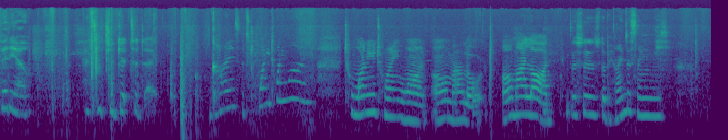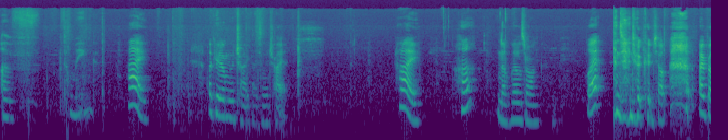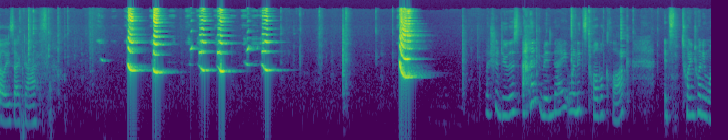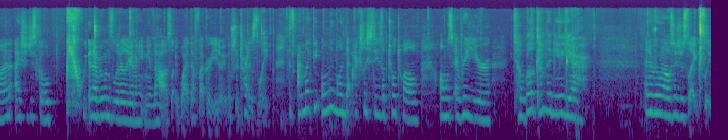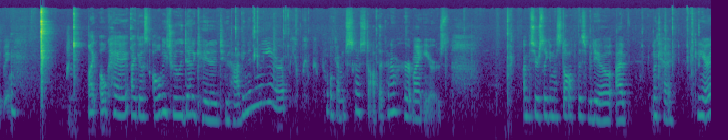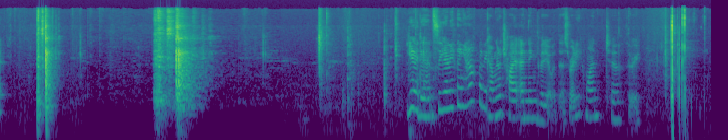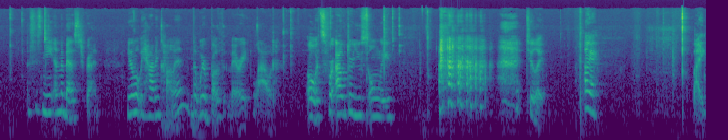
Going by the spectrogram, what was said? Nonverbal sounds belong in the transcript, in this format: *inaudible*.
video. That's what you get today. Guys, it's 2021. 2021. Oh my lord. Oh my lord. This is the behind the scenes of filming. Hi. Okay, I'm gonna try, guys. I'm gonna try it. Hi. Huh? No, that was wrong. What? *laughs* Didn't do a good job. I probably sucked ass. I should do this *laughs* at midnight when it's 12 o'clock. It's 2021. I should just go and everyone's literally gonna hate me in the house. Like, why the fuck are you doing this? You're trying to sleep. Because I'm like the only one that actually stays up till 12 almost every year to welcome the new year. And everyone else is just like sleeping. Like, okay, I guess I'll be truly dedicated to having a new year. Okay, I'm just gonna stop. That kind of hurt my ears. I'm seriously gonna stop this video. I, okay, can you hear it? You didn't see anything happening. I'm gonna try ending the video with this. Ready? One, two, three. This is me and my best friend. You know what we have in common? That we're both very loud. Oh, it's for outdoor use only. *laughs* Too late. Okay. Bye.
